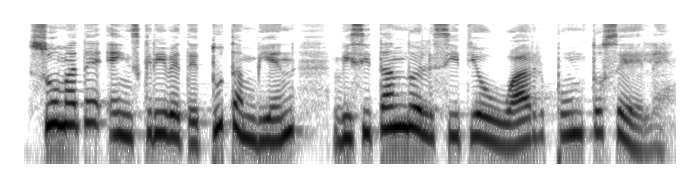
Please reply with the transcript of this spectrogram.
Súmate e inscríbete tú también visitando el sitio uar.cl.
